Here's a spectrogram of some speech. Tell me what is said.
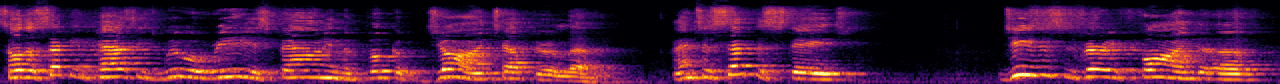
So the second passage we will read is found in the book of John, chapter 11. And to set the stage, Jesus is very fond of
